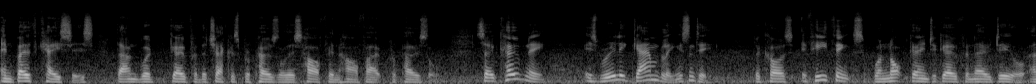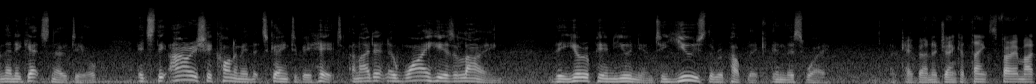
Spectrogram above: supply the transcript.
in both cases than would go for the Chequers proposal this half in half out proposal. So Coveney is really gambling isn't he? Because if he thinks we're not going to go for no deal and then he gets no deal, it's the Irish economy that's going to be hit. And I don't know why he is allowing the European Union to use the Republic in this way. Okay, Bernard Jenkin, thanks very much.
